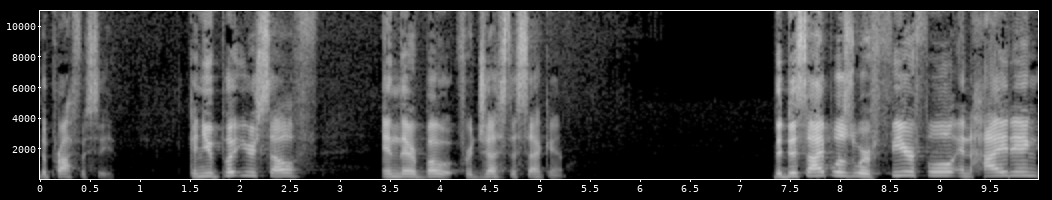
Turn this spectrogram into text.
the prophecy. Can you put yourself in their boat for just a second? The disciples were fearful and hiding.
